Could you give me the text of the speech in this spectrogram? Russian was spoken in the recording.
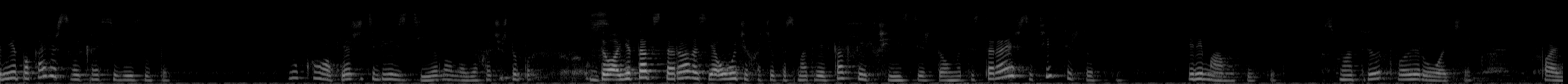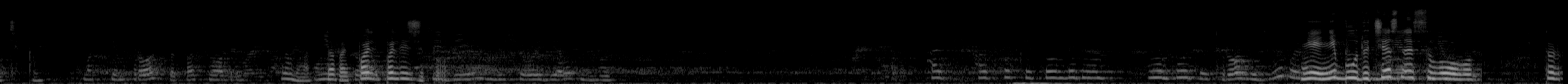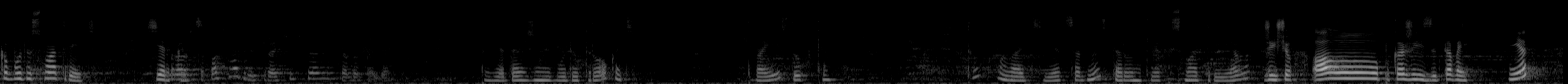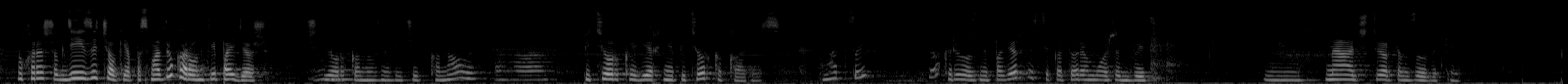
Ты мне покажешь свои красивые зубы? Ну как, я же тебе их сделала. Я хочу, чтобы... Да, я так старалась, я очень хочу посмотреть, как ты их чистишь дома. Ты стараешься, чистишь зубки? Или мама чистит? Смотрю твой ротик пальчиком. Максим, просто посмотрим. Ну ладно, Никто давай, пол- полежи. Тебе ничего делать не будет. А, а только зубы не, не будут. Трогать зубы. Не, не буду, честное Нет, не слово. будет. Только буду смотреть в зеркальце. Просто посмотрит врач, и все, мы с тобой пойдем. То я даже не буду трогать твои зубки. То молодец. С одной сторонки я посмотрела. Же еще. А, покажи язык. Давай. Нет? Ну хорошо. Где язычок? Я посмотрю коронки и пойдешь. Четверка нужно лечить каналы. Ага. Пятерка, верхняя пятерка, кариес. Молодцы. Кариозной поверхности, которая может быть на четвертом зубике.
